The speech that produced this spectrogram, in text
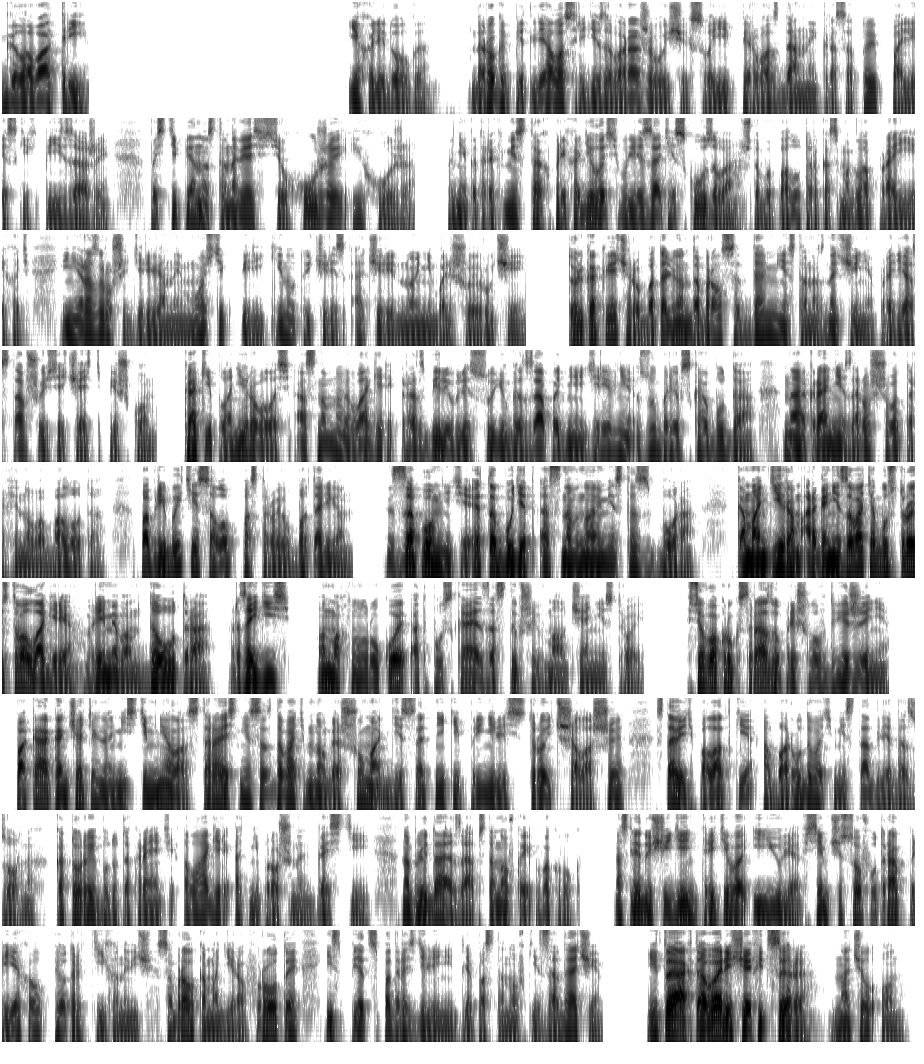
Глава 3 Ехали долго. Дорога петляла среди завораживающих своей первозданной красотой полесских пейзажей, постепенно становясь все хуже и хуже. В некоторых местах приходилось вылезать из кузова, чтобы полуторка смогла проехать и не разрушить деревянный мостик, перекинутый через очередной небольшой ручей. Только к вечеру батальон добрался до места назначения, пройдя оставшуюся часть пешком. Как и планировалось, основной лагерь разбили в лесу юго-западнее деревни Зубаревская Буда, на окраине заросшего торфяного болота. По прибытии Солоп построил батальон. Запомните, это будет основное место сбора. Командирам организовать обустройство лагеря. Время вам до утра. Разойдись. Он махнул рукой, отпуская застывший в молчании строй. Все вокруг сразу пришло в движение. Пока окончательно не стемнело, стараясь не создавать много шума, десантники принялись строить шалаши, ставить палатки, оборудовать места для дозорных, которые будут охранять лагерь от непрошенных гостей, наблюдая за обстановкой вокруг. На следующий день, 3 июля, в 7 часов утра приехал Петр Тихонович, собрал командиров роты и спецподразделений для постановки задачи. «Итак, товарищи офицеры», – начал он,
